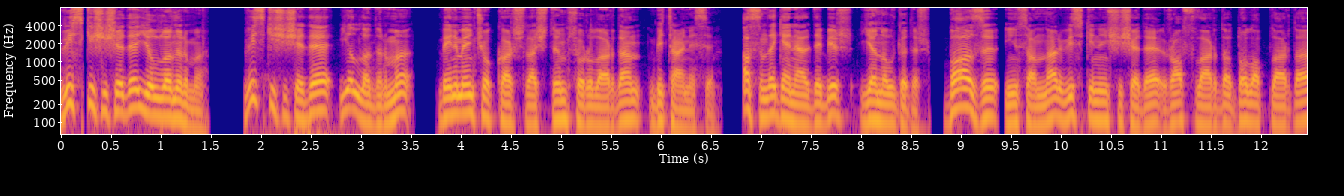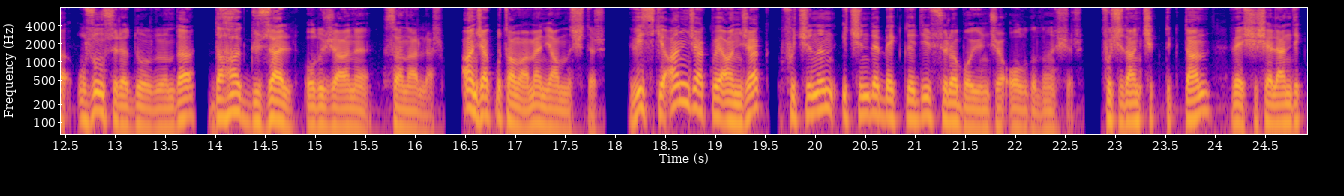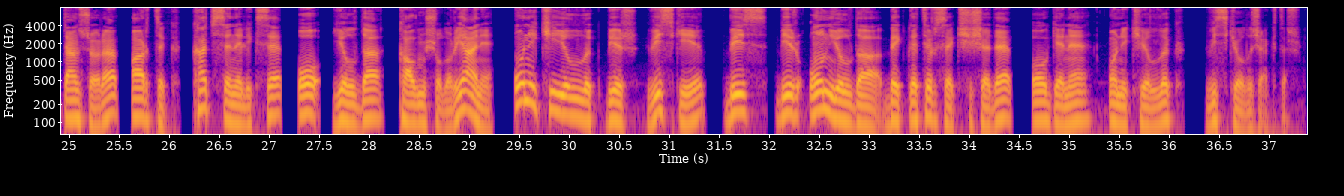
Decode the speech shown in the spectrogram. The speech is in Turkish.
Viski şişede yıllanır mı? Viski şişede yıllanır mı? Benim en çok karşılaştığım sorulardan bir tanesi. Aslında genelde bir yanılgıdır. Bazı insanlar viskinin şişede, raflarda, dolaplarda uzun süre durduğunda daha güzel olacağını sanarlar. Ancak bu tamamen yanlıştır. Viski ancak ve ancak fıçının içinde beklediği süre boyunca olgunlaşır. Fıçıdan çıktıktan ve şişelendikten sonra artık kaç senelikse o yılda kalmış olur. Yani 12 yıllık bir viskiyi biz bir 10 yılda bekletirsek şişede o gene 12 yıllık viski olacaktır.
